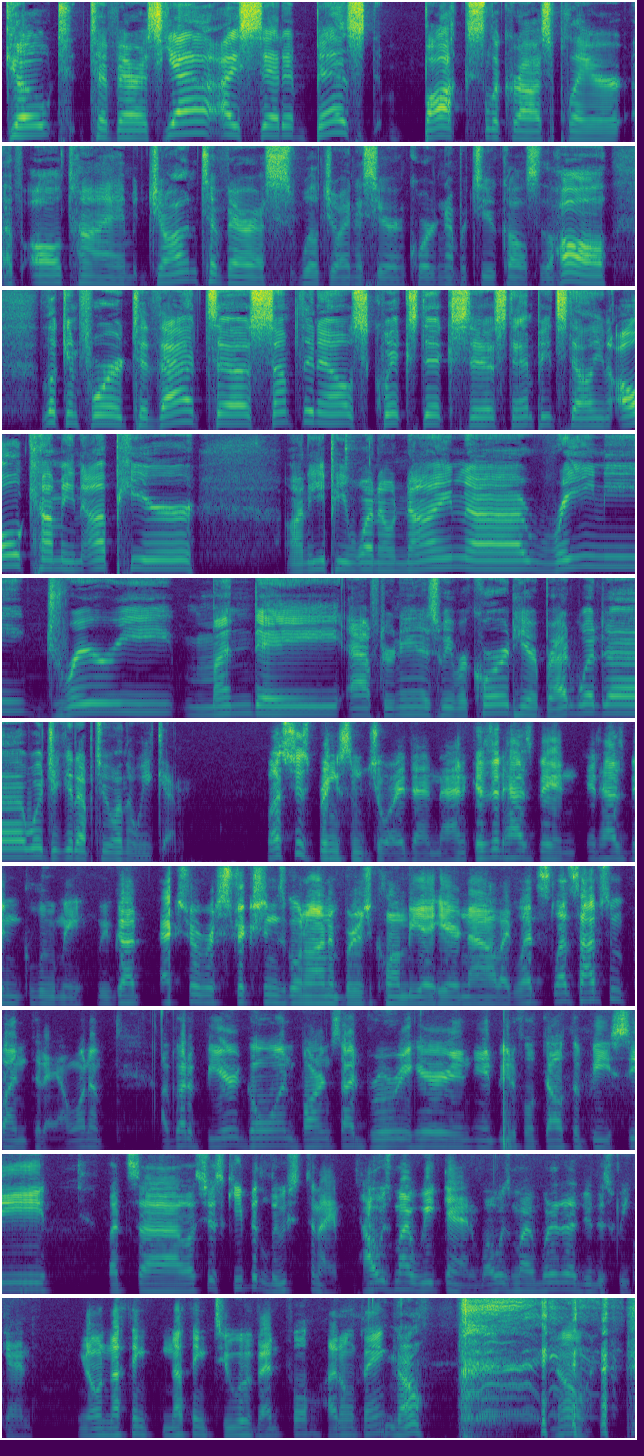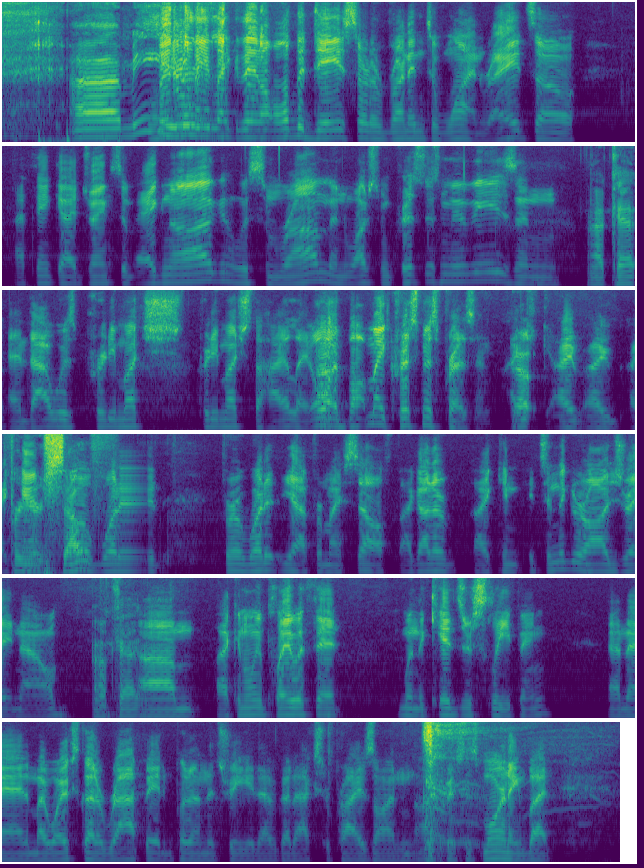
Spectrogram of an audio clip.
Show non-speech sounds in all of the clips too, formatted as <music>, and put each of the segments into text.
Goat Tavares. Yeah, I said it. Best box lacrosse player of all time, John Tavares, will join us here in quarter number two, calls to the hall. Looking forward to that. Uh, something else, quick sticks, uh, Stampede Stallion, all coming up here on EP 109. Uh, rainy, dreary Monday afternoon as we record here. Brad, what uh, what'd you get up to on the weekend? Let's just bring some joy then man because it has been it has been gloomy. We've got extra restrictions going on in british columbia here now. Like let's let's have some fun today. I want to i've got a beer going barnside brewery here in, in beautiful delta bc let's uh let's just keep it loose tonight. How was my weekend? What was my what did i do this weekend? You know nothing nothing too eventful i don't think? No. no. <laughs> Uh, me. literally like then all the days sort of run into one right? So I think I drank some eggnog with some rum and watched some Christmas movies, and Okay. and that was pretty much pretty much the highlight. Oh, Uh, I bought my Christmas present. I, Oh, I, I, I for yourself? what it for what it yeah for myself. I gotta I can it's in the garage right now. Okay. Um, I can only play with it when the kids are sleeping, and then my wife's got to wrap it and put it on the tree. And I've got to act surprise on on Christmas morning, but.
